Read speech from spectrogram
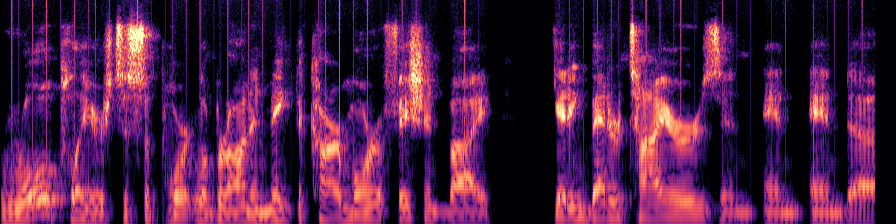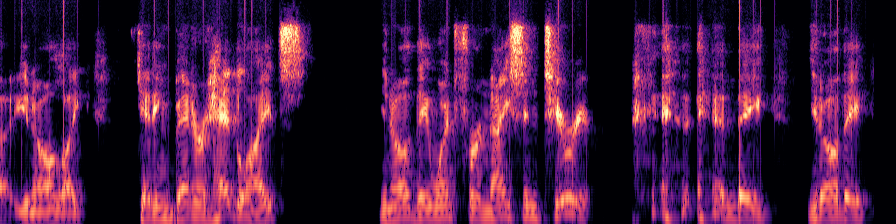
role players to support LeBron and make the car more efficient by getting better tires and and and uh, you know like getting better headlights, you know, they went for a nice interior. and they, you know, they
